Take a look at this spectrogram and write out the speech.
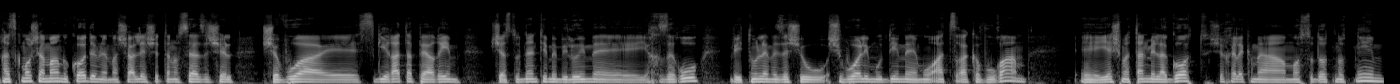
אז כמו שאמרנו קודם, למשל יש את הנושא הזה של שבוע אה, סגירת הפערים, שהסטודנטים במילואים אה, יחזרו וייתנו להם איזשהו שבוע לימודים אה, מואץ רק עבורם. אה, יש מתן מלגות שחלק מהמוסדות נותנים,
